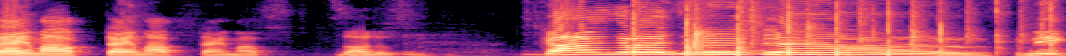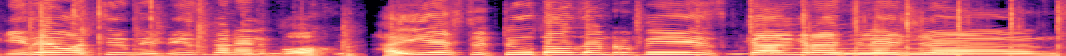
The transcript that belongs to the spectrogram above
time up time up time up చాలు. కాంగ్రాచులేషన్స్ నీకు ఇదే వచ్చింది తీసుకొని వెళ్ళిపో. Highest two thousand rupees congratulations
